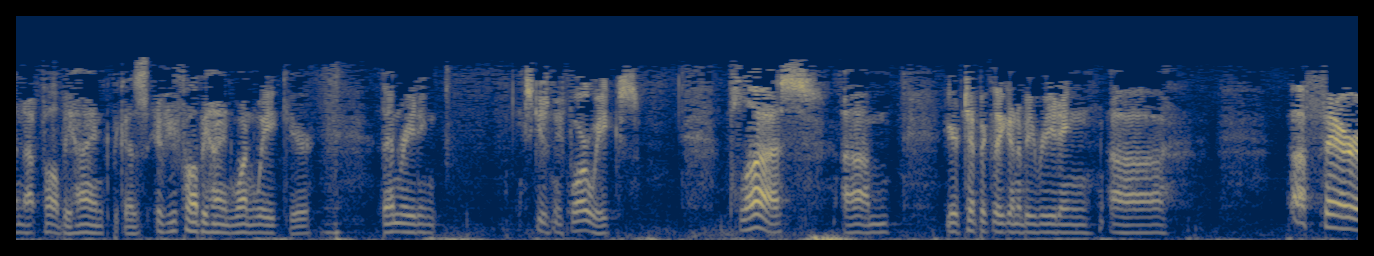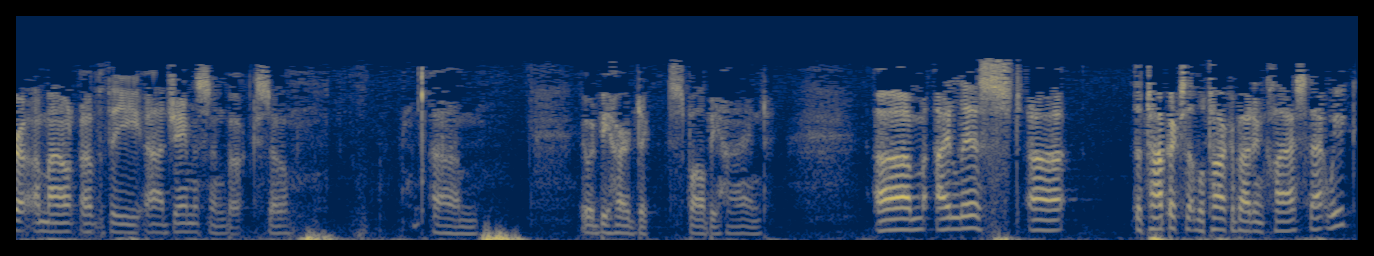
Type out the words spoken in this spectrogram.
and not fall behind because if you fall behind one week, you're then reading, excuse me, four weeks. Plus, um, you're typically going to be reading uh, a fair amount of the uh, Jamison book. So um, it would be hard to fall behind. Um, I list uh, the topics that we'll talk about in class that week,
